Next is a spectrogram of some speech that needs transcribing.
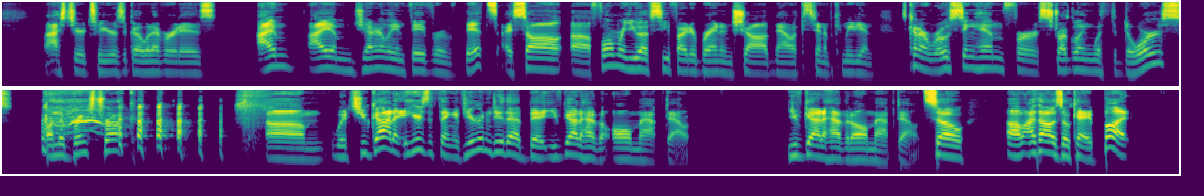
last year, two years ago, whatever it is. I'm I am generally in favor of bits. I saw uh, former UFC fighter Brendan Schaub, now a stand-up comedian, was kind of roasting him for struggling with the doors on the Brinks truck. um, which you got to. Here's the thing: if you're going to do that bit, you've got to have it all mapped out. You've got to have it all mapped out. So um, I thought it was okay, but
